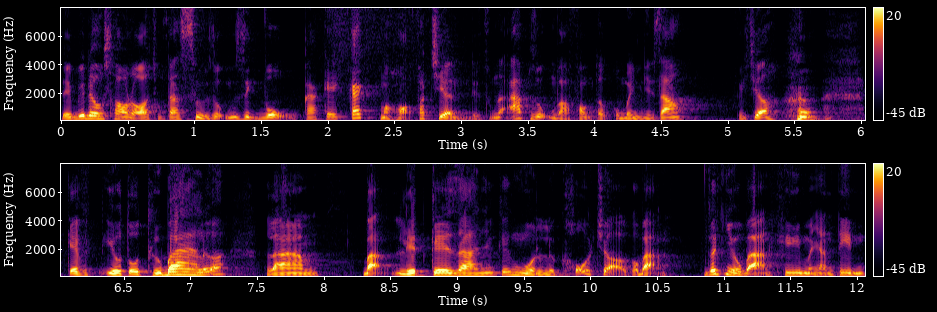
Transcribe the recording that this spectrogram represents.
để biết đâu sau đó chúng ta sử dụng dịch vụ, các cái cách mà họ phát triển để chúng ta áp dụng vào phòng tập của mình thì sao? Được chưa? Cái yếu tố thứ ba nữa là bạn liệt kê ra những cái nguồn lực hỗ trợ của bạn. Rất nhiều bạn khi mà nhắn tin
